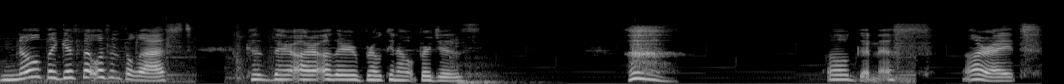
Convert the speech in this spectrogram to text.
nope, I guess that wasn't the last. Because there are other broken out bridges. oh goodness. Alright.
